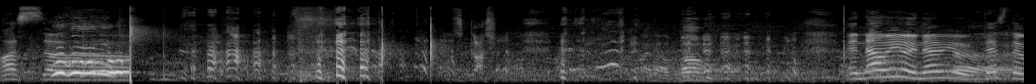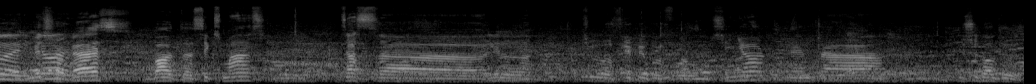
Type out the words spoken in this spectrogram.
Awesome. and now you, now you. Testimony. Met Come on. About uh, six months. Just uh, little two or three people from senior, and uh, you should all do it.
